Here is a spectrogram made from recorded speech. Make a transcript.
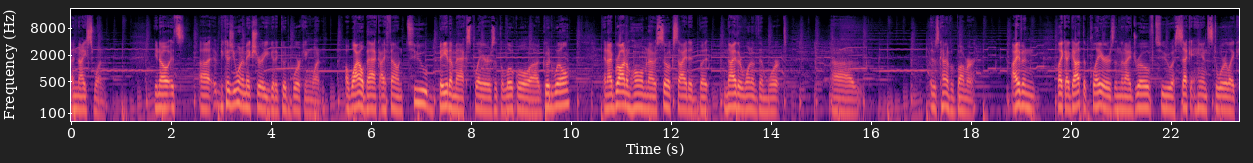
A nice one. You know, it's uh, because you want to make sure you get a good working one. A while back, I found two Betamax players at the local uh, Goodwill, and I brought them home, and I was so excited, but neither one of them worked. Uh, it was kind of a bummer. I even like I got the players, and then I drove to a secondhand store like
